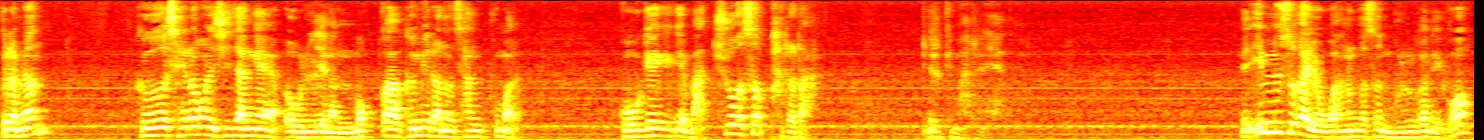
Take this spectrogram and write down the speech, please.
그러면 그 새로운 시장에 어울리는 목과 금이라는 상품을 고객에게 맞추어서 팔어라. 이렇게 말을 해야 돼요. 임수가 요구하는 것은 물건이고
